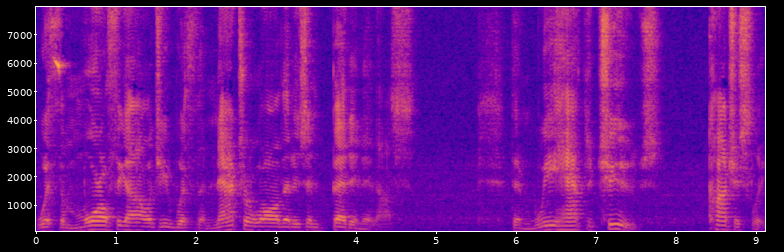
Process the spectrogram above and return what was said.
with the moral theology, with the natural law that is embedded in us, then we have to choose consciously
